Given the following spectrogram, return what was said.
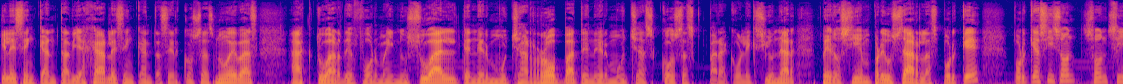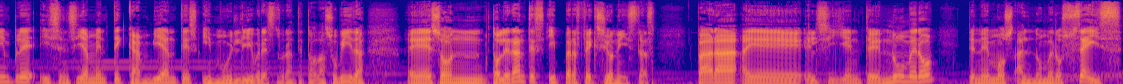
que les encanta viajar, les encanta hacer cosas nuevas, actuar de forma inusual, tener mucha ropa, tener muchas cosas para coleccionar, pero siempre usarlas. ¿Por qué? Porque así son, son simple y sencillamente cambiantes y muy libres durante toda su vida. Eh, son tolerantes y perfeccionistas. Para eh, el siguiente número, tenemos al número 6.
